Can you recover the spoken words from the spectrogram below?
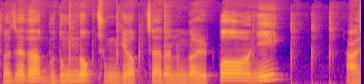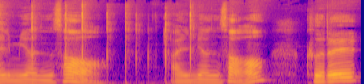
저자가 무등록 중개업자라는 걸 뻔히 알면서 알면서 그를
